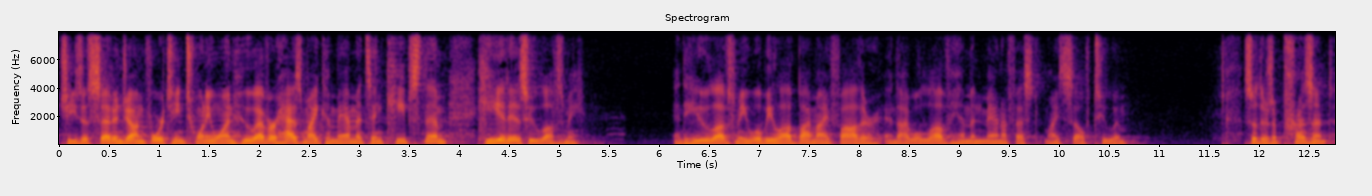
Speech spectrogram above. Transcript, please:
Jesus said in John 14, 21, Whoever has my commandments and keeps them, he it is who loves me. And he who loves me will be loved by my Father, and I will love him and manifest myself to him. So there's a present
